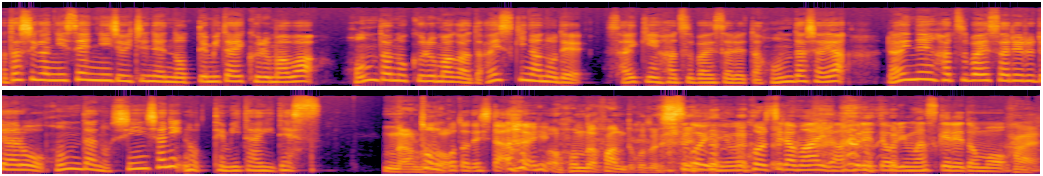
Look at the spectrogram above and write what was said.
私が2021年乗ってみたい車は、ホンダの車が大好きなので、最近発売されたホンダ車や、来年発売されるであろうホンダの新車に乗ってみたいです。なるほどとのことでした。はいあホンダファンってことですね。すごいね、こちらも愛が溢れておりますけれども、はい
